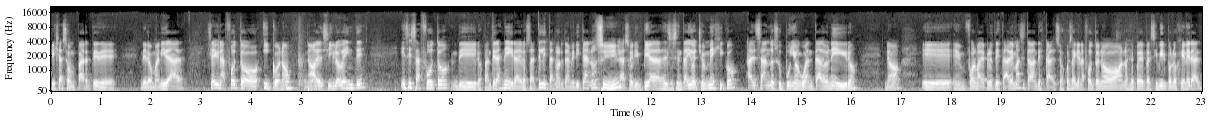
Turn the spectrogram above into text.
ya son parte de, la humanidad. Si hay una foto ícono, ¿no? Del siglo XX, es esa foto de los Panteras Negras, de los atletas norteamericanos, en las Olimpiadas del 68 en México, alzando su puño enguantado negro, ¿no? Eh, en forma de protesta. Además estaban descalzos, cosa que en la foto no, se puede percibir por lo general.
